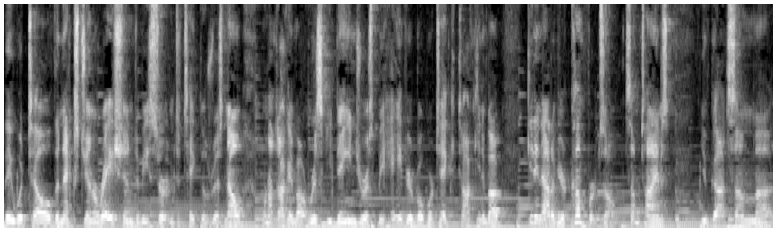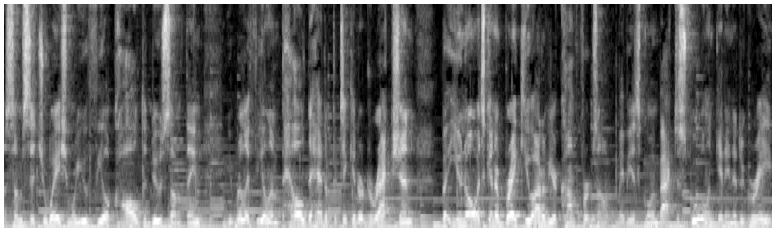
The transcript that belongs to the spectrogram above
they would tell the next generation to be certain to take those risks. Now, we're not talking about risky, dangerous behavior, but we're take, talking about getting out of your comfort zone. Sometimes you've got some uh, some situation where you feel called to do something you really feel impelled to head a particular direction but you know it's going to break you out of your comfort zone. Maybe it's going back to school and getting a degree.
